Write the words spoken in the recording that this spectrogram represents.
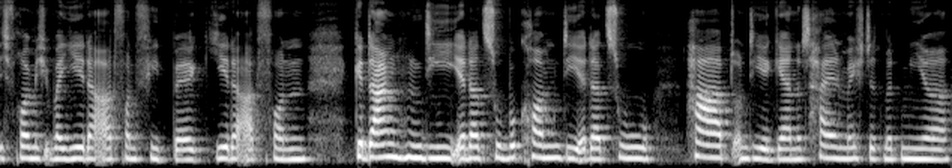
Ich freue mich über jede Art von Feedback, jede Art von Gedanken, die ihr dazu bekommt, die ihr dazu habt und die ihr gerne teilen möchtet mit mir.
